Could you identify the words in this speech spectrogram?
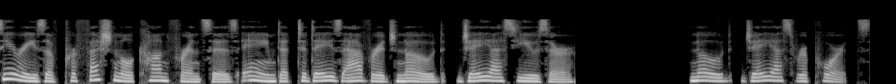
series of professional conferences aimed at today's average Node, JS user. Node, JS reports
